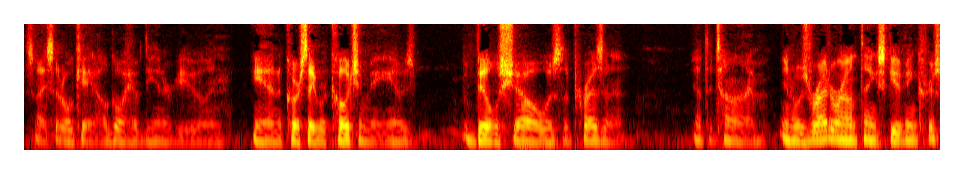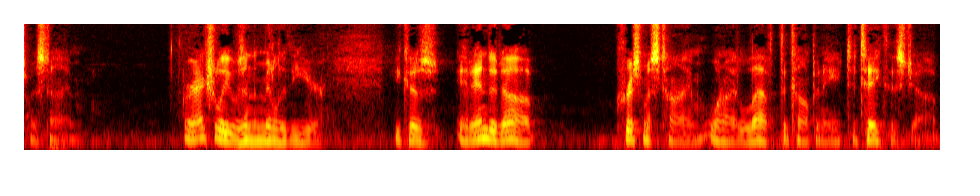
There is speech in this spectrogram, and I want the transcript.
So I said, okay, I'll go have the interview. And, and of course, they were coaching me. It was Bill Shell was the president at the time, and it was right around Thanksgiving, Christmas time. Or actually, it was in the middle of the year because it ended up Christmas time when I left the company to take this job.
